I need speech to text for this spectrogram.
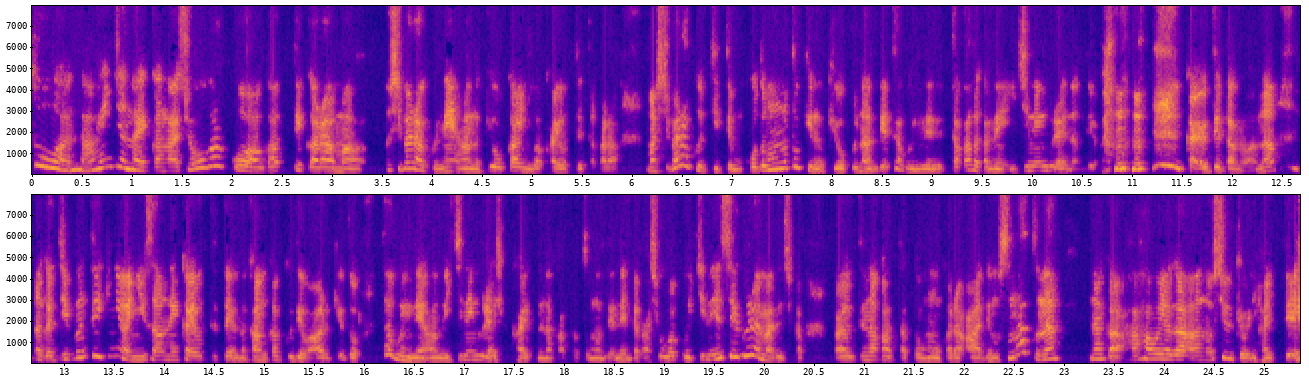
後はないんじゃないかな。小学校上がってから、まあ、しばらくね、あの、教会には通ってたから、まあ、しばらくって言っても子供の時の記憶なんで、多分ね、たかだかね、1年ぐらいなんだよ。通ってたのはな。なんか自分的には2、3年通ってたような感覚ではあるけど、多分ね、あの、1年ぐらいしか通ってなかったと思うんだよね。だから小学校1年生ぐらいまでしか通ってなかったと思うから、あ、でもその後な、なんか母親があの宗教に入って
